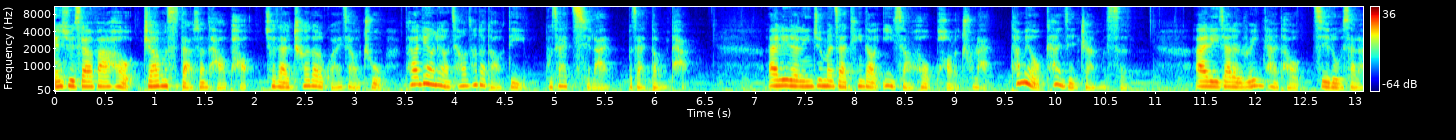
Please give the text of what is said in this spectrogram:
连续三发后，詹姆斯打算逃跑，却在车道的拐角处，他踉踉跄跄的倒地，不再起来，不再动弹。艾丽的邻居们在听到异响后跑了出来，他们有看见詹姆斯。艾丽家的 Ring 探头记录下了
